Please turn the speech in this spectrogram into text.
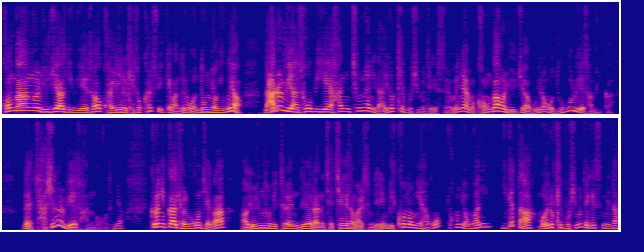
건강을 유지하기 위해서 관리를 계속 할 수 있게 만드는 원동력이고요. 나를 위한 소비의 한 측면이다 이렇게 보시면 되겠어요. 왜냐하면 건강을 유지하고 이런 거 누굴 위해서 합니까? 네, 자신을 위해서 하는 거거든요. 그러니까 결국은 제가 아, 요즘 소비 트렌드라는 제 책에서 말씀드린 미코노미하고 조금 연관이 있겠다. 뭐 이렇게 보시면 되겠습니다.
